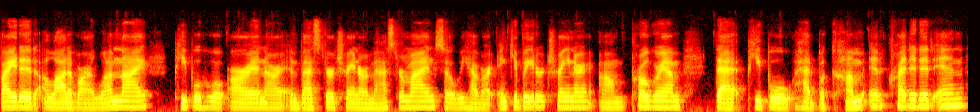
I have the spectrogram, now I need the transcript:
invited a lot of our alumni, people who are in our investor trainer mastermind. So we have our incubator trainer um, program that people had become accredited in.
